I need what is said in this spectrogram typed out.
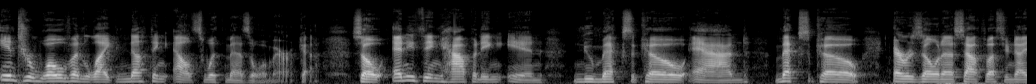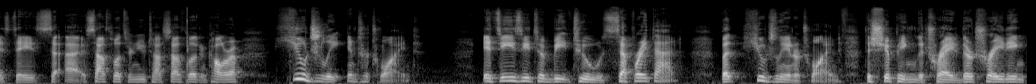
interwoven like nothing else with Mesoamerica. So anything happening in New Mexico and Mexico, Arizona, southwestern United States, uh, southwestern Utah, southwestern Colorado, hugely intertwined. It's easy to be to separate that, but hugely intertwined. The shipping, the trade, they're trading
